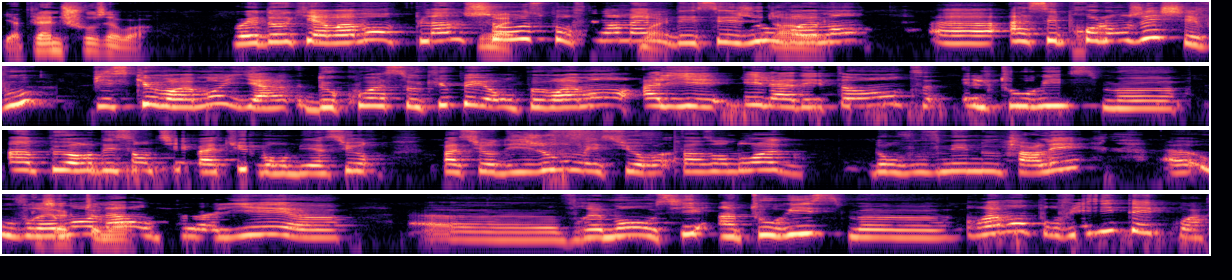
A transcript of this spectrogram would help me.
Il y a plein de choses à voir. Oui, donc il y a vraiment plein de Ouais, choses pour faire même ouais. des séjours Ah vraiment, assez prolongés chez vous, puisque vraiment il y a de quoi s'occuper. On peut vraiment allier et la détente et le tourisme, un peu hors des sentiers battus. Bon, bien sûr, pas sur Dijon, mais sur certains endroits dont vous venez de nous parler, où vraiment là, on peut allier, vraiment aussi un tourisme, vraiment pour visiter, quoi.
